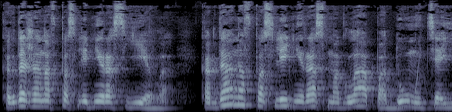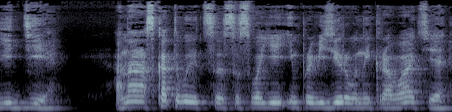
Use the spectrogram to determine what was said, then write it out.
Когда же она в последний раз ела? Когда она в последний раз могла подумать о еде? Она скатывается со своей импровизированной кровати,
